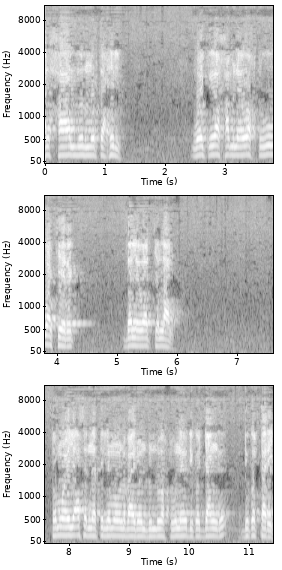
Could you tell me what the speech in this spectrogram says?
alxaalul murtaxil mooy ki nga xam ne waxtu wu wàccee rek dalewaat ca laan te mooy li asan li moom la bàyyi doon dund waxtu wu ne di ko jàng di ko tari.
